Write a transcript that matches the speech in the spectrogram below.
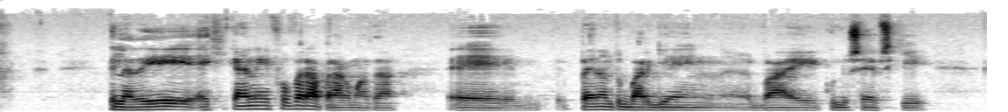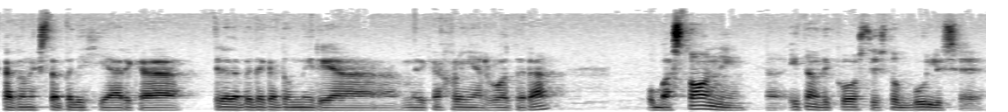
δηλαδή, έχει κάνει φοβερά πράγματα. Ε, πέραν του bargain by Κουλουσεύσκι, 165 χιλιάρικα 35 εκατομμύρια μερικά χρόνια αργότερα. Ο Μπαστόνι ε, ήταν δικός της, τον πούλησε,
